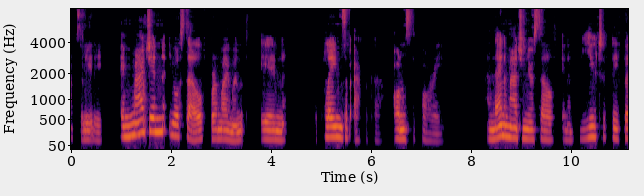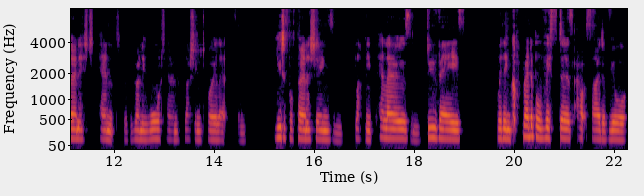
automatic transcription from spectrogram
Absolutely. Imagine yourself for a moment in plains of Africa on safari. And then imagine yourself in a beautifully furnished tent with running water and flushing toilets and beautiful furnishings and fluffy pillows and duvets with incredible vistas outside of your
